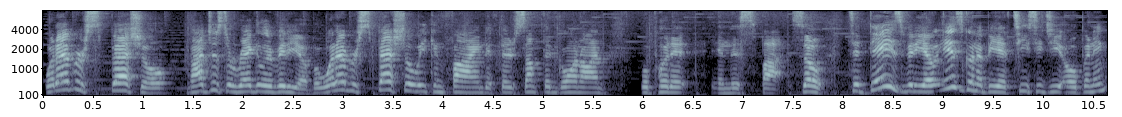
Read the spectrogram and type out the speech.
Whatever special, not just a regular video, but whatever special we can find, if there's something going on, we'll put it in this spot. So today's video is going to be a TCG opening,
